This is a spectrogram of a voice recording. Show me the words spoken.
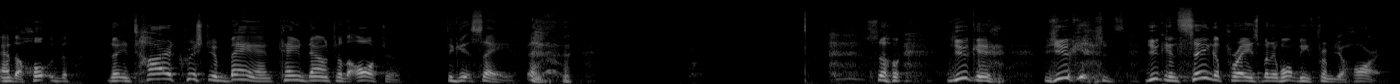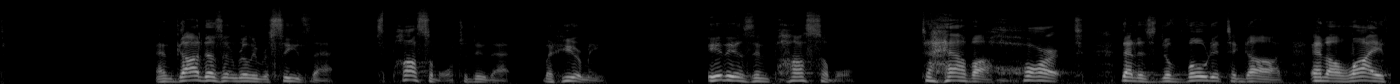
and the whole, the, the entire Christian band came down to the altar to get saved. so you can, you, can, you can sing a praise, but it won't be from your heart. And God doesn't really receive that. It's possible to do that, but hear me. It is impossible to have a heart that is devoted to God and a life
